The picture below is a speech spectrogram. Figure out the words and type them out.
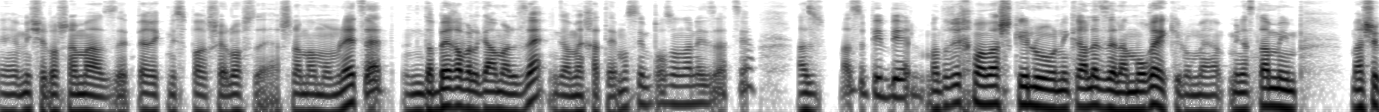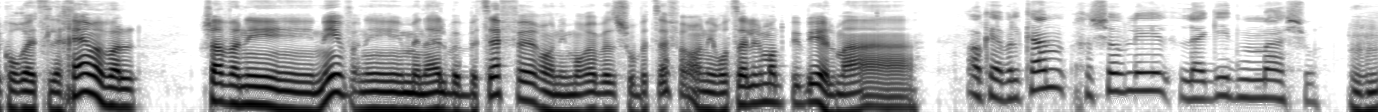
אה, מי שלא שמע, זה פרק מספר 3, זה השלמה מומלצת. נדבר אבל גם על זה, גם איך אתם עושים פרסונליזציה. אז מה זה PBL? מדריך ממש כאילו, נקרא לזה למורה, כאילו, מה- מן הסתם ממה שקורה אצלכם, אבל עכשיו אני ניב, אני מנהל בבית ספר, או אני מורה באיזשהו בית ספר, או אני רוצה ללמוד PBL, מה... אוקיי, אבל כאן חשוב לי להגיד משהו. מהמם.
